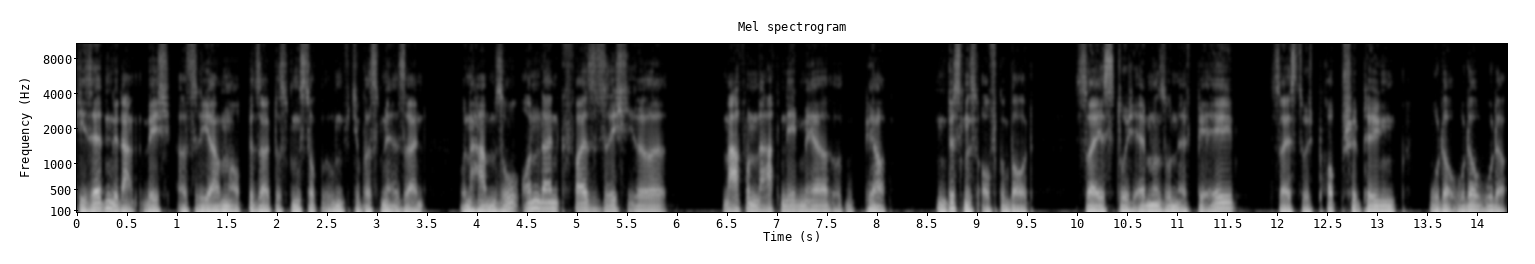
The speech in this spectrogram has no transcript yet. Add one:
dieselben Gedanken ich. Also die haben auch gesagt, das muss doch irgendwie was mehr sein und haben so online quasi sich äh, nach und nach nebenher ja, ein Business aufgebaut sei es durch Amazon FBA, sei es durch Dropshipping oder, oder, oder.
